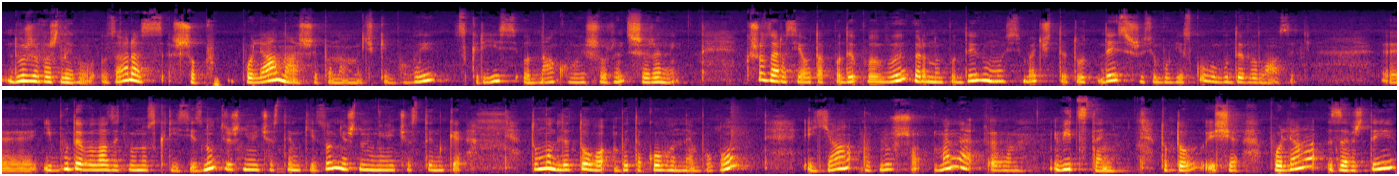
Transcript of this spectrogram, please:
дуже важливо зараз, щоб поля нашої панамочки були скрізь однакової ширини. Якщо зараз я отак виверну, подивимось, бачите, тут десь щось обов'язково буде вилазити. Е, І буде вилазити воно скрізь із внутрішньої частинки, і з зовнішньої частинки. Тому для того, аби такого не було, я роблю, що в мене е, відстань, тобто ще поля завжди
